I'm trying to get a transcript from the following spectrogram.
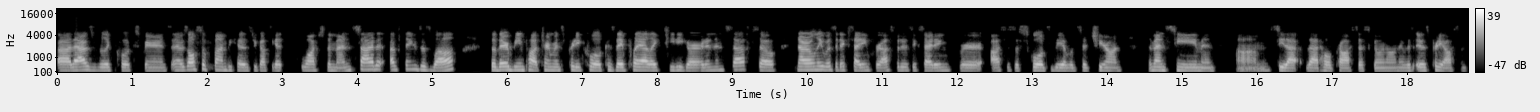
uh, that was a really cool experience. And it was also fun because we got to get watch the men's side of things as well. So their Beanpot tournament's pretty cool because they play at like TD Garden and stuff. So not only was it exciting for us, but it was exciting for us as a school to be able to cheer on the men's team and um, see that that whole process going on. It was it was pretty awesome.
